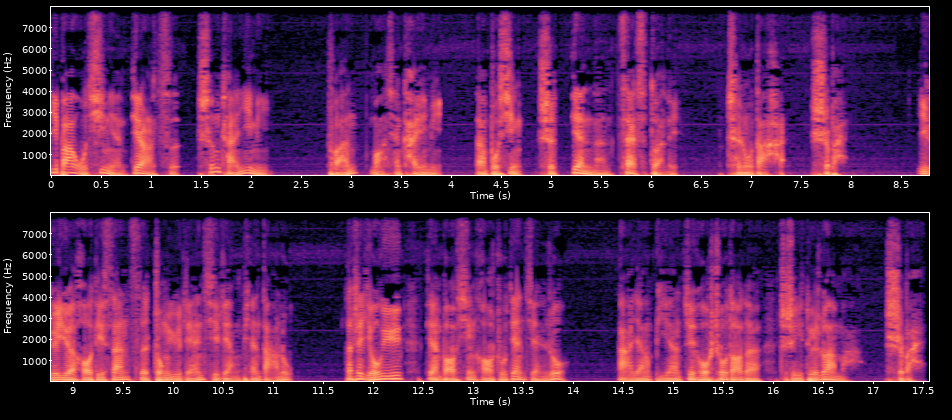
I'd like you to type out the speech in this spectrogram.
一八五七年，第二次生产一米，船往前开一米，但不幸是电缆再次断裂，沉入大海，失败。一个月后，第三次终于连起两片大陆，但是由于电报信号逐渐减弱，大洋彼岸最后收到的只是一堆乱码，失败。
